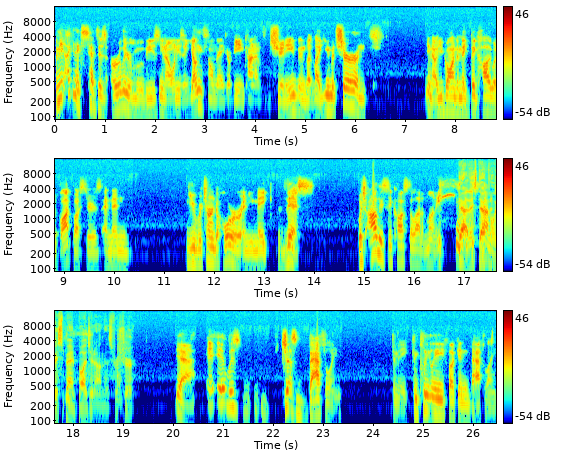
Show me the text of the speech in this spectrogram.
I mean, I can accept his earlier movies, you know, when he's a young filmmaker being kind of shitty, and but like you mature and you know you go on to make big Hollywood blockbusters, and then you return to horror and you make this, which obviously costs a lot of money. yeah, they definitely spent budget on this for sure. Yeah, it, it was just baffling to me, completely fucking baffling.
